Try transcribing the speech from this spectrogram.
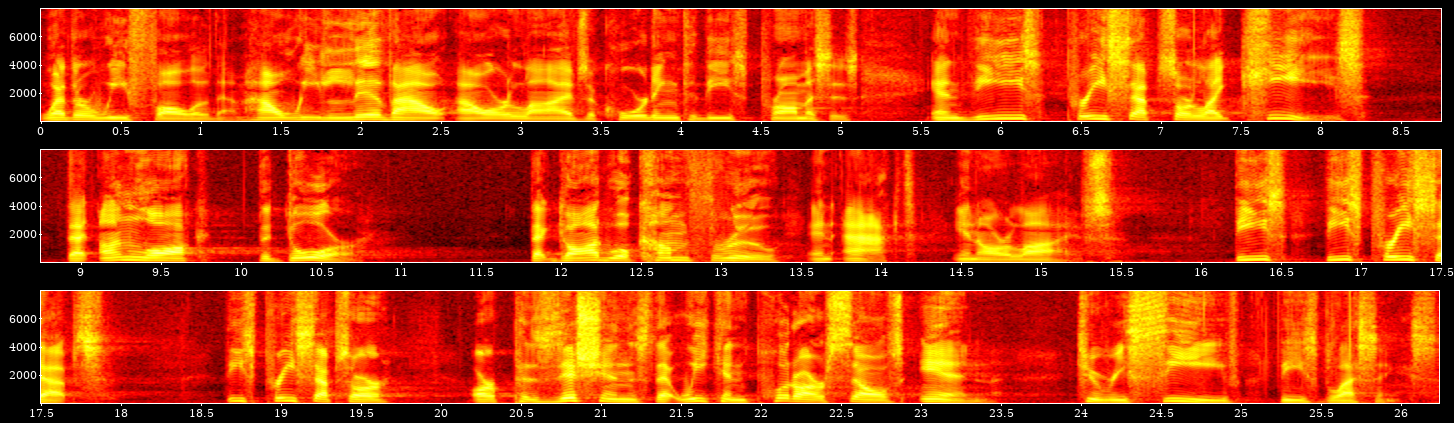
whether we follow them, how we live out our lives according to these promises. And these precepts are like keys that unlock the door that God will come through and act in our lives. These, these precepts, these precepts are are positions that we can put ourselves in to receive these blessings.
